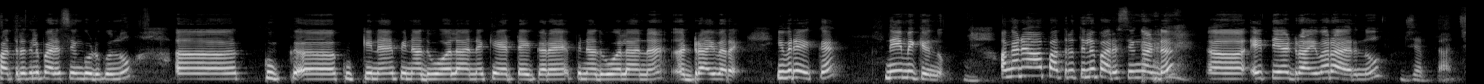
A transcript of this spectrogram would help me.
പത്രത്തിൽ പരസ്യം കൊടുക്കുന്നു. കുക്ക് കുക്കിനെ പിന്നെ അതുപോലെ തന്നെ കെയർ ടേക്കറെ പിന്നെ അതുപോലെ തന്നെ ഡ്രൈവറെ ഇവരെയൊക്കെ നിയമിക്കുന്നു. അങ്ങനെ ആ പത്രത്തിൽ പരസ്യം കണ്ട് എത്തിയ ഡ്രൈവർ ആയിരുന്നു ജബ്രാജ്.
